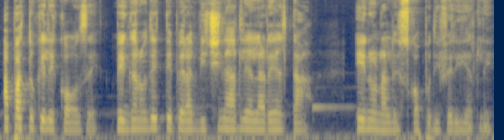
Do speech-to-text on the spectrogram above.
a patto che le cose vengano dette per avvicinarli alla realtà e non allo scopo di ferirli.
